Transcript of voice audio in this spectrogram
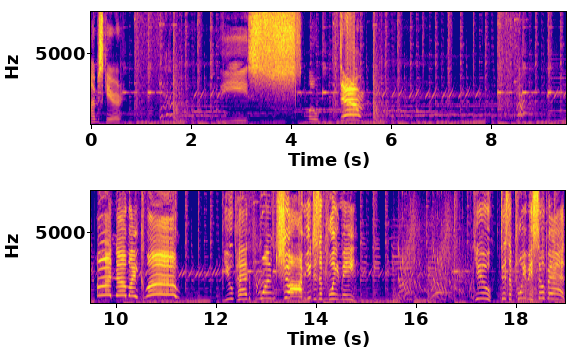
I'm scared. Please slow down. Ah, no, my clone! You've had one job! You disappoint me! You disappoint me so bad!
